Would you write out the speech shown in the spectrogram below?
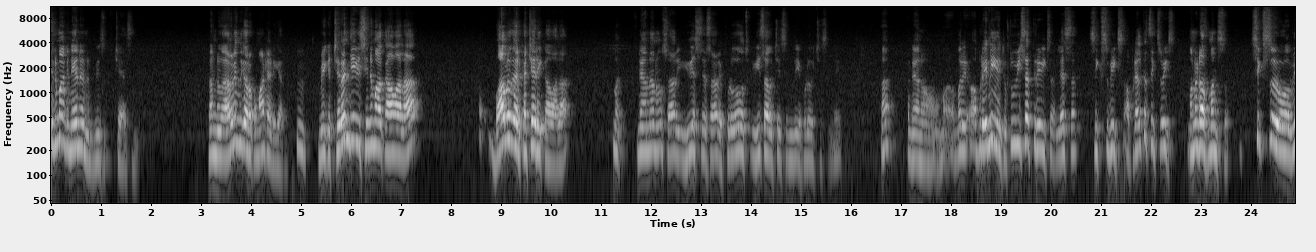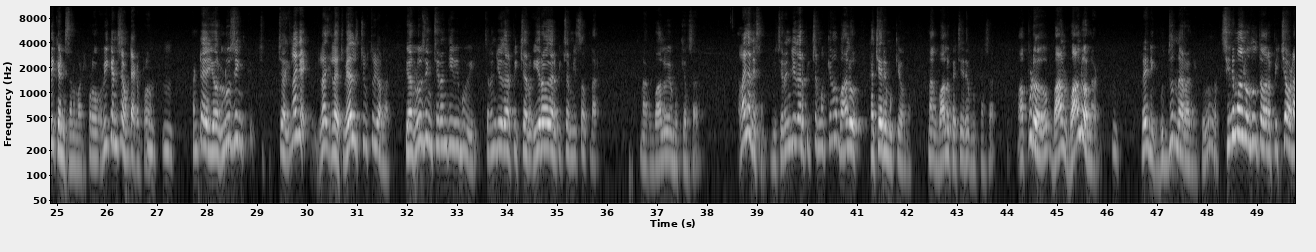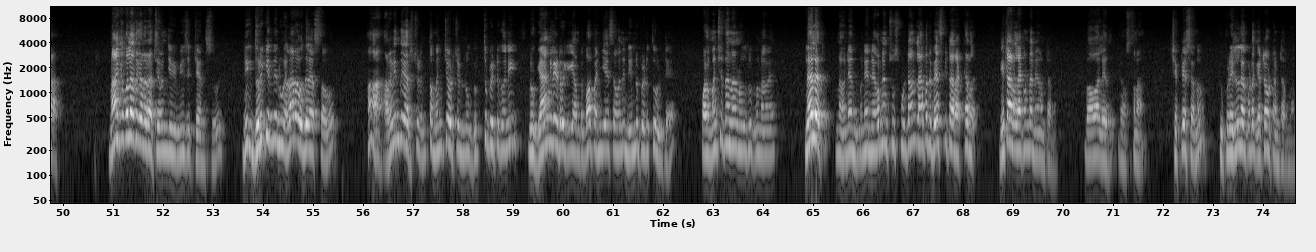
సినిమాకి నేనే మ్యూజిక్ చేయాల్సింది. నన్ను అరవింద్ గారు ఒక మాట అడిగారు. మీకు చిరంజీవి సినిమా కావాలా? బాలు గారి కచేరీ కావాలా? నేను అన్నాను సార్ యుఎస్ఏ సార్ ఎప్పుడో వీసా వచ్చేసింది ఎప్పుడో వచ్చేసింది. నేను మరి అప్పుడు ఎన్ని టూ వీక్సా త్రీ వీక్సా? లేదు సార్ సిక్స్ వీక్స్. అప్పుడు వెళ్తే six weeks one and half months. Six weekends అనమాట ప్రో వీకెండ్సే ఉంటాయి అక్కడ ప్రో. అంటే యూఆర్ లూజింగ్ ఇలాగే ఇలా ఇలా వేలు చూస్తూ ఉన్నారు. You're losing Chiranjeevi movie Chiranjeevi గారి పిక్చర్ హీరో గారి పిక్చర్ మిస్ అవుతున్నారు. నాకు బాలువే ముఖ్యం సార్. అలాగనే సార్ మీ చిరంజీవి గారి పిక్చర్ ముఖ్యమో? బాలు కచేరీ ముఖ్యం నాకు బాలు కచేరీ ముఖ్యం సార్. అప్పుడు బాలు బాలు అన్నాడు. రే నీకు బుద్ధి ఉందారా నీకు? సినిమాను వదులుతావరా పిచ్చోడా? నాకు ఇవ్వలేదు కదరా చిరంజీవి మ్యూజిక్ ఛాన్స్. నీకు దొరికింది నువ్వు ఎలారా వదిలేస్తావు? అరవింద్ గారు చూడు ఎంత మంచివాడు చూడు నువ్వు గుర్తు పెట్టుకొని నువ్వు గ్యాంగ్ లీడర్కి అంత బాగా పనిచేసావని నిన్ను పెడుతూ ఉంటే వాళ్ళ మంచితనాన్ని వదులుకున్నావే లేదు నేను నేను ఎవరినైనా చూసుకుంటాను లేకపోతే బేస్ గిటార్ అక్కర్లే. గిటార్ లేకుండా నేను ఉంటాను. బావా లేదు నేను వస్తున్నాను. చెప్పేశాను. ఇప్పుడు వెళ్ళినా కూడా గెట్ అవుట్ అంటారు నన్ను.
